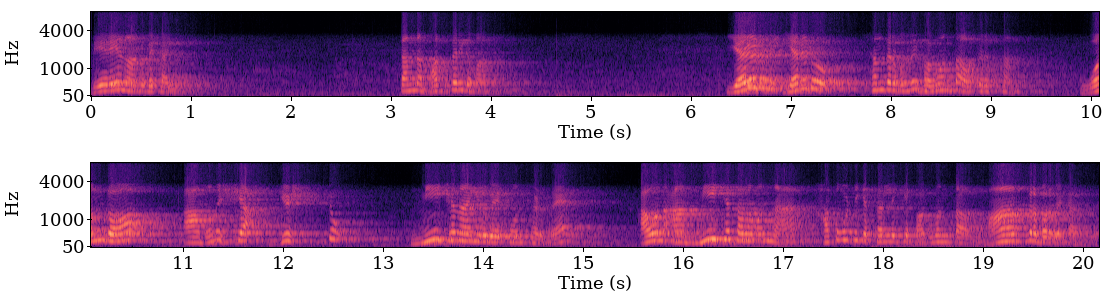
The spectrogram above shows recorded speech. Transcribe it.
ಬೇರೆ ಏನು ಆಗಬೇಕಾಗಿಲ್ಲ. ತನ್ನ ಭಕ್ತರಿಗೆ ಮಾತ್ರ. ಎರಡು ಎರಡು ಸಂದರ್ಭದಲ್ಲಿ ಭಗವಂತ ಅವತರಿಸ್ತಾನೆ. ಒಂದು, ಆ ಮನುಷ್ಯ ಎಷ್ಟು ನೀಚನಾಗಿರಬೇಕು ಅಂತ ಹೇಳಿದ್ರೆ, ಅವನ ಆ ನೀಚತನವನ್ನ ಹತೋಟಿಗೆ ತರಲಿಕ್ಕೆ ಭಗವಂತ ಮಾತ್ರ ಬರಬೇಕಾಗುತ್ತೆ.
